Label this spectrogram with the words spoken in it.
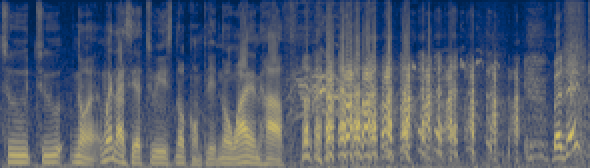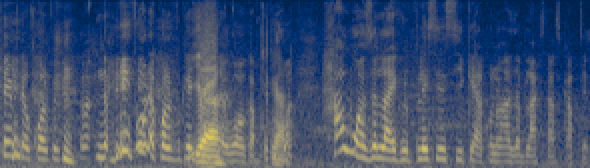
two, two. No, when I say two, it's not complete. No, one and a half. But then came the qualification. before the qualification Yeah. the World Cup. Yeah. one. How was it like replacing CK Akonnor as the Black Stars captain?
